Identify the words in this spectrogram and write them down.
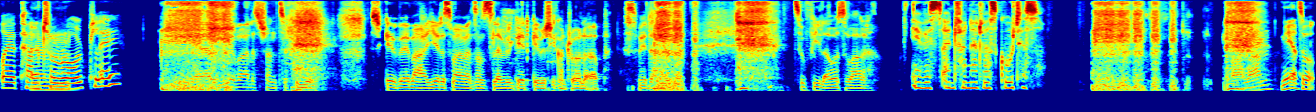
Welcome to Ähm, Roleplay. Mir war das schon zu viel. Ich gebe immer, jedes Mal, wenn es ans Level geht, gebe ich einen Controller ab. Das ist mir dann zu viel Auswahl. Ihr wisst einfach nicht, was gut ist. Ballern. Nee, also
